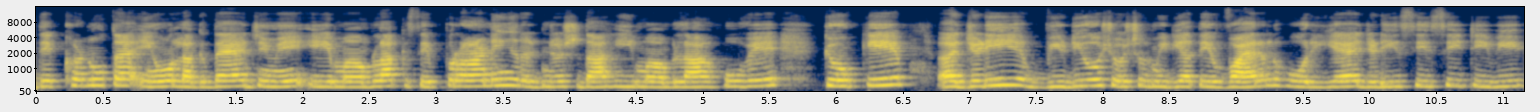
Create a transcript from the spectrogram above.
ਦੇਖਣ ਨੂੰ ਤਾਂ ਇਉਂ ਲੱਗਦਾ ਹੈ ਜਿਵੇਂ ਇਹ ਮਾਮਲਾ ਕਿਸੇ ਪੁਰਾਣੀ ਰੰਜਿਸ਼ ਦਾ ਹੀ ਮਾਮਲਾ ਹੋਵੇ ਕਿਉਂਕਿ ਜਿਹੜੀ ਵੀਡੀਓ ਸੋਸ਼ਲ ਮੀਡੀਆ ਤੇ ਵਾਇਰਲ ਹੋ ਰਹੀ ਹੈ, ਜਿਹੜੀ ਸੀਸੀਟੀਵੀ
